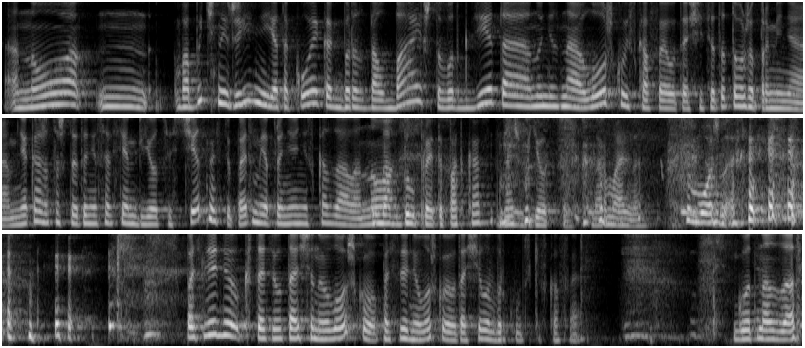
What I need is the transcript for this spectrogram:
Но в обычной жизни я такой как бы раздолбай, что вот где-то, ну не знаю, ложку из кафе утащить, это тоже про меня. Мне кажется, что это не совсем бьется с честностью, поэтому я про нее не сказала. Но... У нас был про это подкаст, знаешь, бьется. Нормально. Можно. Последнюю, кстати, утащенную ложку, последнюю ложку я утащила в Иркутске в кафе. Год назад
